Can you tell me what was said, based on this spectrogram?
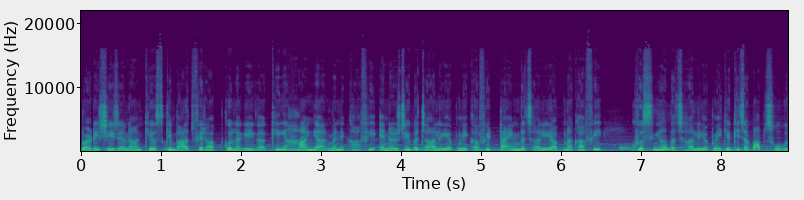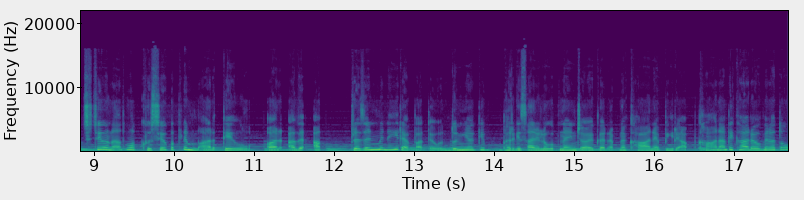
बड़ी चीज़ है ना कि उसके बाद फिर आपको लगेगा कि हाँ यार, मैंने काफ़ी एनर्जी बचा ली अपनी, काफ़ी टाइम बचा लिया अपना, काफ़ी खुशियाँ बचा ली अपनी, क्योंकि जब आप सोचते हो ना तो आप खुशियों को अपने मारते हो। और अगर आप प्रेजेंट में नहीं रह पाते हो, दुनिया के भर के सारे लोग अपना इंजॉय कर रहे हैं, अपना खा रहे पी रहे आप खाना भी खा रहे हो ना तो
